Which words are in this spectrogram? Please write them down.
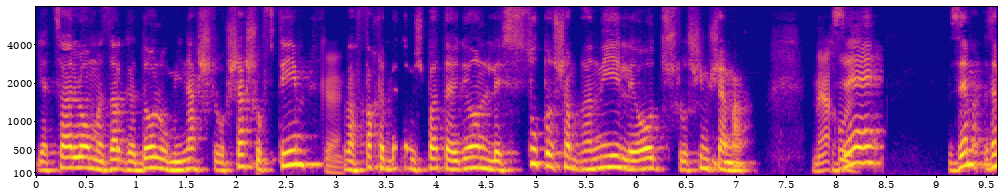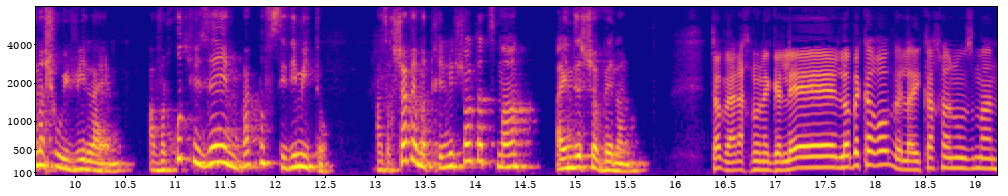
יצא לו מזל גדול, הוא מינה שלושה שופטים, כן. והפך את בית המשפט העליון לסופר שמרני לעוד 30 שנה. מאה אחוז. זה, זה, זה מה שהוא הביא להם, אבל חוץ מזה הם רק מפסידים איתו. אז עכשיו הם מתחילים לשאול את עצמם, האם זה שווה לנו. טוב, ואנחנו נגלה לא בקרוב, אלא ייקח לנו זמן.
